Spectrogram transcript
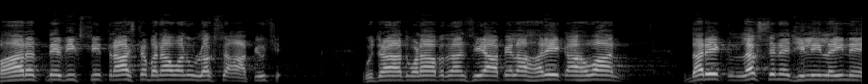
ભારતને વિકસિત રાષ્ટ્ર બનાવવાનું લક્ષ્ય આપ્યું છે. ગુજરાત વડાપ્રધાનશ્રીએ આપેલા હરેક આહવાન, દરેક લક્ષ્યને ઝીલી લઈને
